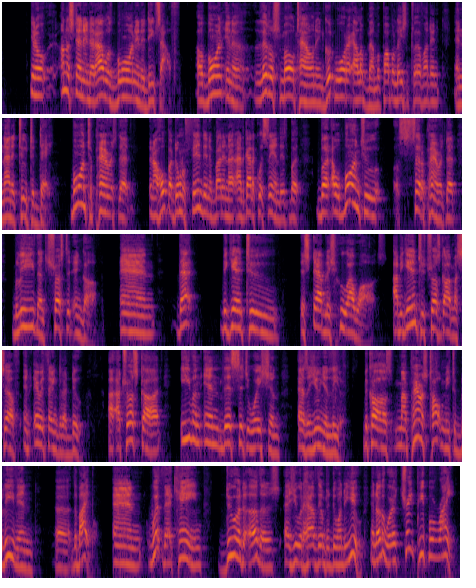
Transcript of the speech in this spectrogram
You know, understanding that I was born in the deep south. I was born in a little small town in Goodwater, Alabama, population 1,292 today. Born to parents that, and I hope I don't offend anybody, and I, I got to quit saying this, but but I was born to a set of parents that believed and trusted in God, and that began to establish who I was. I began to trust God myself in everything that I do. I, I trust God even in this situation as a union leader because my parents taught me to believe in uh, the Bible. And with that came do unto others as you would have them to do unto you. In other words, treat people right.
